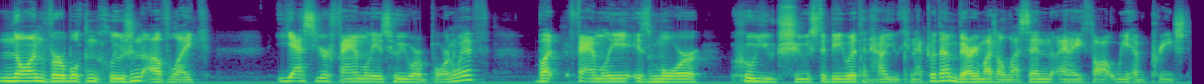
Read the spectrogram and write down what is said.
non-verbal conclusion of like, yes, your family is who you were born with, but family is more who you choose to be with and how you connect with them. Very much a lesson and a thought we have preached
